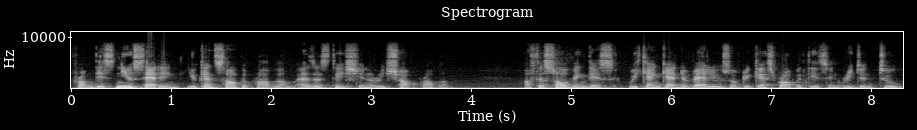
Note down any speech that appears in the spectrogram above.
From this new setting, you can solve the problem as a stationary shock problem. After solving this, we can get the values of the gas properties in region 2,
